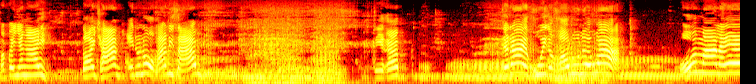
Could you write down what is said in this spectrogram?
มันเป็นยังไง ดอยช้างเอโดโนครั้งที่สามนี่ครับ จะได้คุยกับเขารู้เรื่องว่า ผมมาแล้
